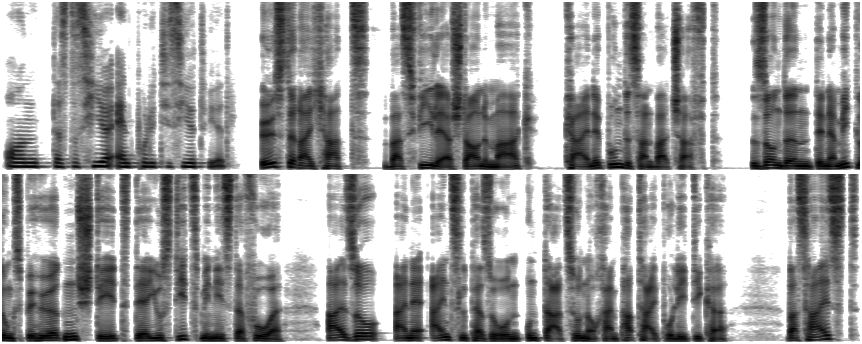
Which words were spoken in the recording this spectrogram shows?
und dass das hier entpolitisiert wird. Österreich hat, was viele erstaunen mag, keine Bundesanwaltschaft, sondern den Ermittlungsbehörden steht der Justizminister vor, also eine Einzelperson und dazu noch ein Parteipolitiker. Was heißt,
